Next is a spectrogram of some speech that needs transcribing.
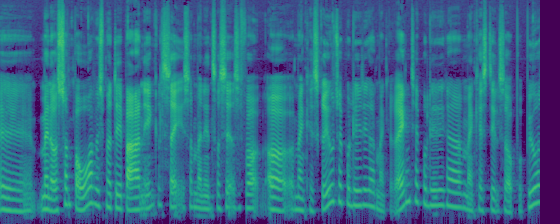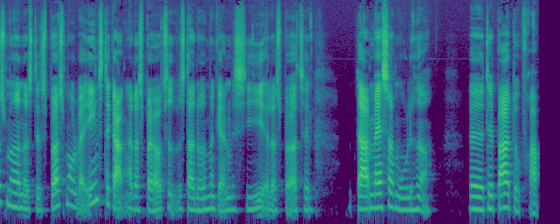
Øh, men også som borger, hvis man det er bare en enkelt sag, som man interesserer sig for, og man kan skrive til politikere, man kan ringe til politikere, man kan stille sig op på byrådsmøderne og stille spørgsmål hver eneste gang, er der spørgetid, hvis der er noget, man gerne vil sige eller spørge til. Der er masser af muligheder. Øh, det er bare at dukke frem.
